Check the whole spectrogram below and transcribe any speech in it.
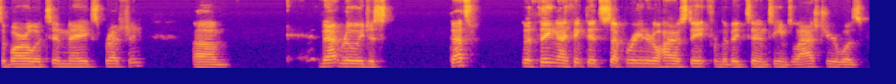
to borrow a Tim May expression. Um, that really just that's the thing I think that separated Ohio State from the Big Ten teams last year was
